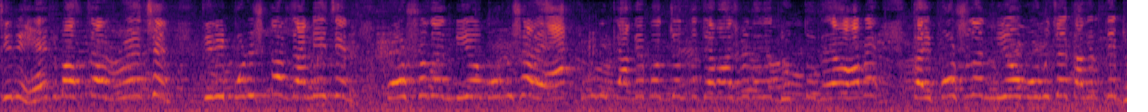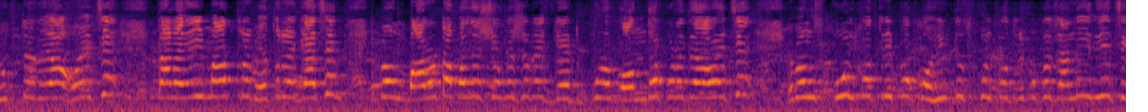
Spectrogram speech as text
যিনি হেডমাস্টার রয়েছেন, তিনি পরিষ্কার জানিয়েছেন, পর্ষদের নিয়ম অনুসারে এক মিনিট আগে পর্যন্ত যারা আসবে তাদের ঢুকতে দেওয়া হবে। তাই পর্ষদের নিয়ম অনুযায়ী তাদেরকে ঢুকতে দেওয়া হয়েছে। তারা এই মাত্র ভেতরে গেছেন এবং বারোটা বাজার সঙ্গে সঙ্গে গেট পুরো বন্ধ করে দেওয়া হয়েছে এবং স্কুল কর্তৃপক্ষ, হিন্দু স্কুল কর্তৃপক্ষ জানিয়ে দিয়েছে,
